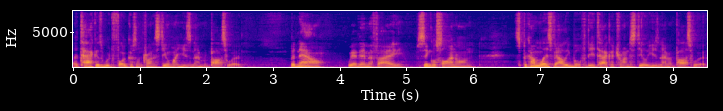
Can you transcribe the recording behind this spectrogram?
attackers would focus on trying to steal my username and password. But now we have MFA, single sign on, it's become less valuable for the attacker trying to steal username and password.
